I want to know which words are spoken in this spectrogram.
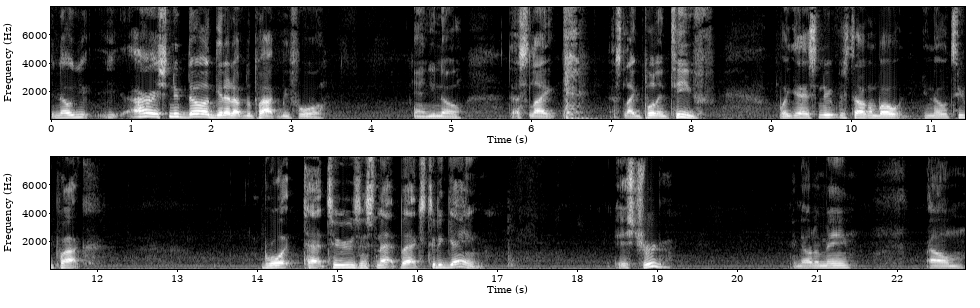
You know, you, you I heard Snoop Dogg get it up the Pac before. And you know, that's like that's like pulling teeth. But yeah, Snoop was talking about, you know, Tupac brought tattoos and snapbacks to the game. It's true. You know what I mean? Um,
